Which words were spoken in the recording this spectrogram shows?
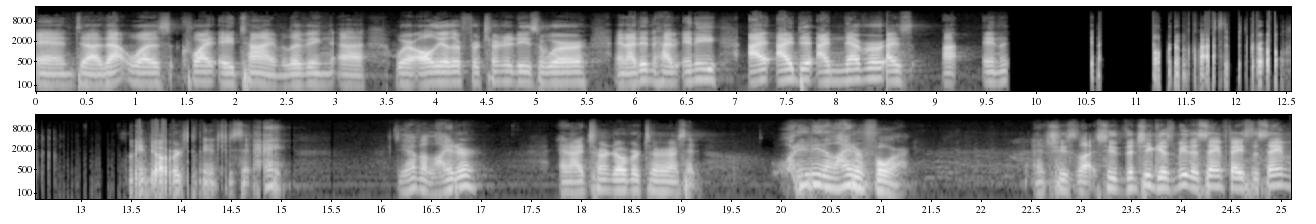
And uh, that was quite a time living uh, where all the other fraternities were. And I didn't have any, I, I, did, I never, I was, uh, in homeroom class, this girl leaned over to me and she said, Hey, do you have a lighter? And I turned over to her and I said, What do you need a lighter for? And she's like, she, then she gives me the same face, the same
